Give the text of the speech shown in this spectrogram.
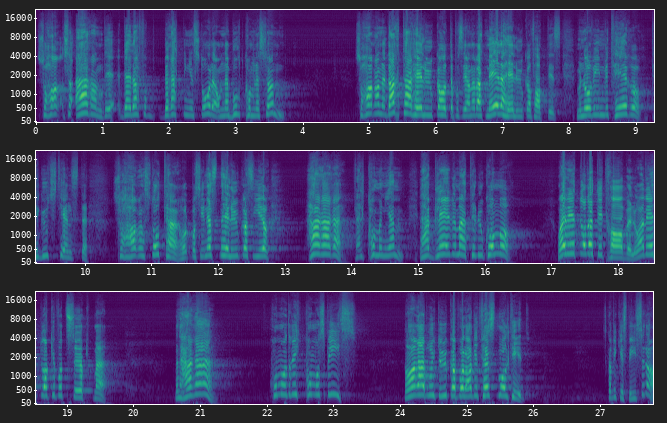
så, har, så er han det, det er derfor beretningen står der om den bortkomne sønn. Så har han vært her hele uka, holdt jeg på å si. Han har vært med deg hele uka, faktisk. Men når vi inviterer til gudstjeneste, så har han stått her holdt på å si, nesten hele uka og sier, 'Her er jeg. Velkommen hjem. Jeg har gledet meg til du kommer.' Og jeg vet du har vært litt travel, og jeg vet du har ikke fått søkt meg. Men her er jeg. Kom og drikk, kom og spis. Nå har jeg brukt uka på å lage festmåltid. Skal vi ikke spise, da?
